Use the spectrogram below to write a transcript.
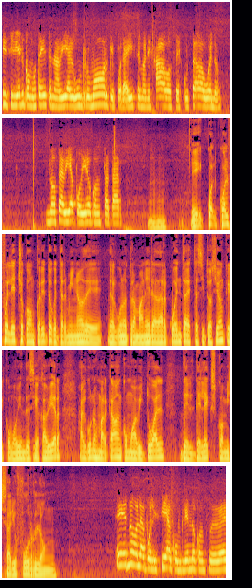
Y si bien, como ustedes dicen, había algún rumor que por ahí se manejaba o se escuchaba, bueno, no se había podido constatar. Eh, ¿cuál, ¿Cuál fue el hecho concreto que terminó de, de alguna otra manera dar cuenta de esta situación que, como bien decía Javier, algunos marcaban como habitual del, del ex comisario Furlong? Eh, no, la policía cumpliendo con su deber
